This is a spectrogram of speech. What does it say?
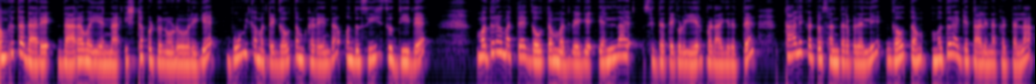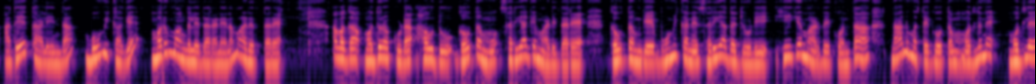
ಅಮೃತಧಾರೆ ಧಾರಾವಾಹಿಯನ್ನು ಇಷ್ಟಪಟ್ಟು ನೋಡುವವರಿಗೆ ಭೂಮಿಕಾ ಮತ್ತು ಗೌತಮ್ ಕಡೆಯಿಂದ ಒಂದು ಸಿಹಿ ಸುದ್ದಿ ಇದೆ. ಮಧುರ ಮತ್ತು ಗೌತಮ್ ಮದುವೆಗೆ ಎಲ್ಲ ಸಿದ್ಧತೆಗಳು ಏರ್ಪಾಡಾಗಿರುತ್ತೆ. ತಾಳಿ ಕಟ್ಟೋ ಸಂದರ್ಭದಲ್ಲಿ ಗೌತಮ್ ಮಧುರಗೆ ತಾಳಿನ ಕಟ್ಟಲ್ಲ, ಅದೇ ತಾಳಿಯಿಂದ ಭೂಮಿಕಾಗೆ ಮರುಮಾಂಗಲ್ಯ ಧಾರಣೆಯನ್ನು ಮಾಡಿರ್ತಾರೆ. ಅವಾಗ ಮಧುರ ಕೂಡ, ಹೌದು ಗೌತಮ್ಮು ಸರಿಯಾಗಿ ಮಾಡಿದ್ದಾರೆ. ಗೌತಮ್ಗೆ ಭೂಮಿಕಾನೇ ಸರಿಯಾದ ಜೋಡಿ, ಹೀಗೆ ಮಾಡಬೇಕು ಅಂತ ನಾನು ಮತ್ತು ಗೌತಮ್ ಮೊದಲನೇ, ಮೊದಲೇ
